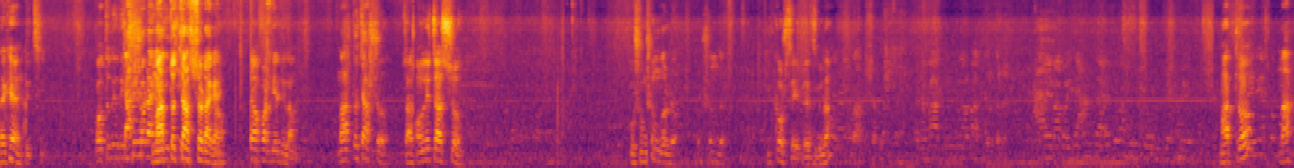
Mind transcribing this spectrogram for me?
দেখেন? দিচ্ছি। কত দিয়ে দিচ্ছি? মাত্র। চারশো টাকায়। অফার দিয়ে দিলাম। মাত্র চারশো। অনলি চারশো। কুসুম খুব সুন্দর কি করছে এই ড্রেসগুলো? মাত্র? মাত্র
